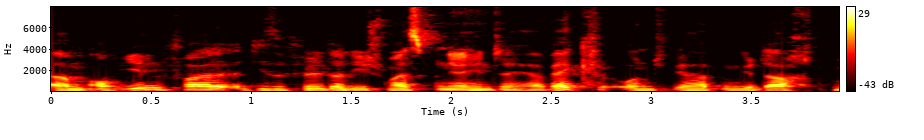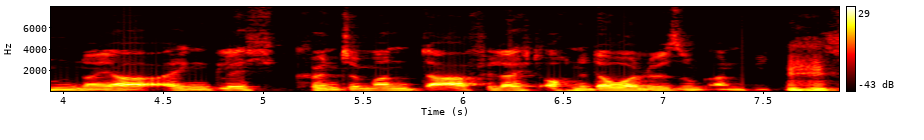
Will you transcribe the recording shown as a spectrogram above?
Ähm, auf jeden Fall, diese Filter, die schmeißt man ja hinterher weg. Und wir hatten gedacht, hm, naja, eigentlich könnte man da vielleicht auch eine Dauerlösung anbieten. Mhm.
